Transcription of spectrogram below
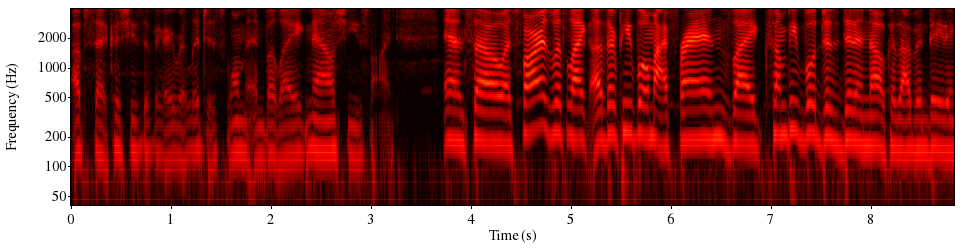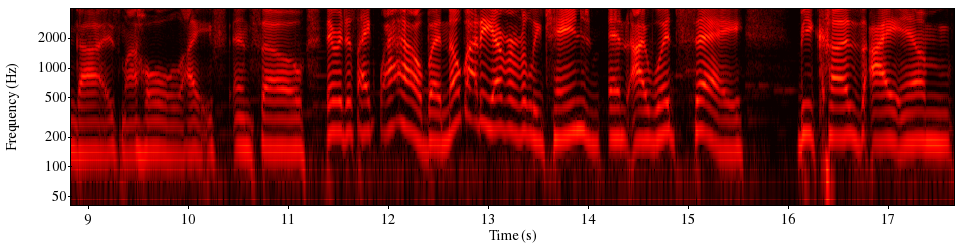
upset because she's a very religious woman, but like now she's fine. And so, as far as with like other people, my friends, like some people just didn't know because I've been dating guys my whole life. And so they were just like, wow, but nobody ever really changed. And I would say, because I am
